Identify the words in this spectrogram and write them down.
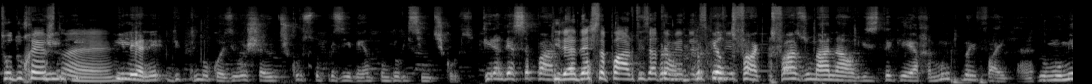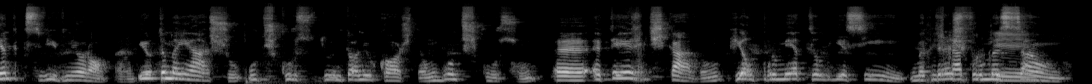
todo o resto, não é? Helena, digo-te uma coisa, eu achei o discurso do Presidente um belíssimo discurso. Tirando essa parte. Tirando essa parte, exatamente. Pronto, porque ele, de facto, faz uma análise da guerra muito bem feita, do momento que se vive na Europa. Eu também acho o discurso do António Costa um bom discurso, uh, até arriscado, que ele promete ali assim uma arriscado transformação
